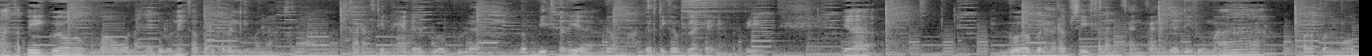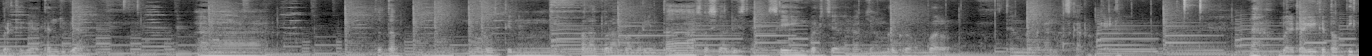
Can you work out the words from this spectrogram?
Nah, tapi gue mau nanya dulu nih kabar kalian gimana karena karantinanya udah dua bulan lebih kali ya, udah hampir tiga bulan kayaknya. Tapi ya gue berharap sih kalian fan-fan aja di rumah walaupun mau berkegiatan juga uh, tetap nurutin peraturan pemerintah social distancing berjarak jangan bergerombol dan menggunakan masker oke? Okay? nah balik lagi ke topik.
